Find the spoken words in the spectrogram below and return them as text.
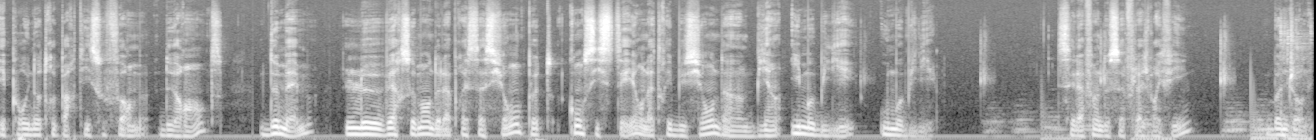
et pour une autre partie sous forme de rente. De même, le versement de la prestation peut consister en l'attribution d'un bien immobilier ou mobilier. C'est la fin de ce flash briefing. Bonne journée.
